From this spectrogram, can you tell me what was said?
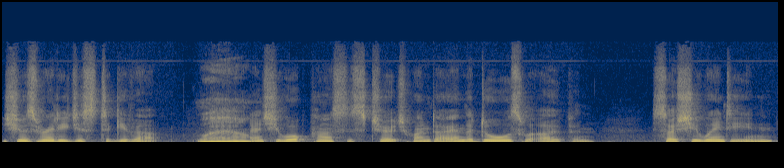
she was ready just to give up. Wow. And she walked past this church one day and the doors were open. So she went in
